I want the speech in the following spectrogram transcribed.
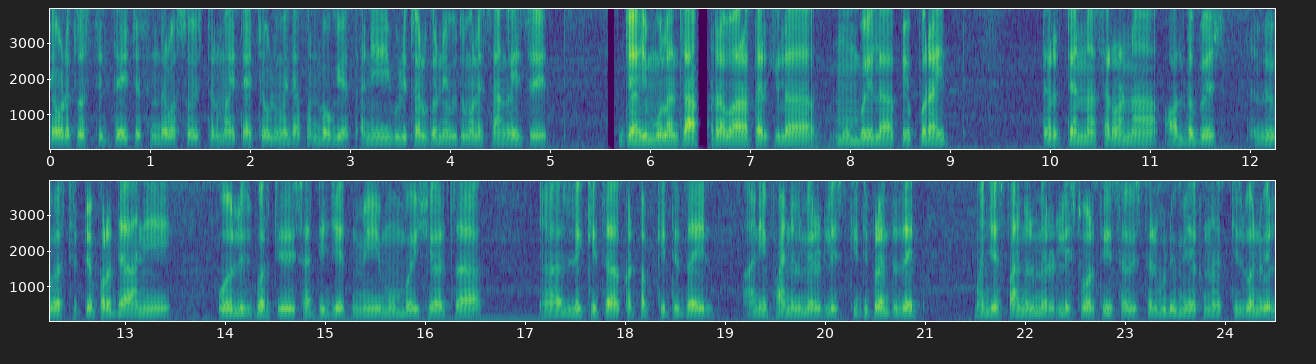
तेवढ्याच असतील? त्याच्या संदर्भात सविस्तर माहिती आजच्या व्हिडिओमध्ये आपण बघूयात. आणि व्हिडिओ चालू करण्यापूर्वी तुम्हाला सांगायचं आहे ज्याही मुलांचा अकरा बारा तारखेला मुंबईला पेपर आहेत तर त्यांना सर्वांना ऑल द बेस्ट व्यवस्थित पेपर द्या आणि पोलीस भरतीसाठी जे मी मुंबई शहरचा लेखीचा कटअप किती जाईल आणि फायनल मेरिट लिस्ट कितीपर्यंत जाईल? म्हणजेच फायनल मेरिट लिस्टवरती सविस्तर व्हिडिओ मी एक नक्कीच बनवेल.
